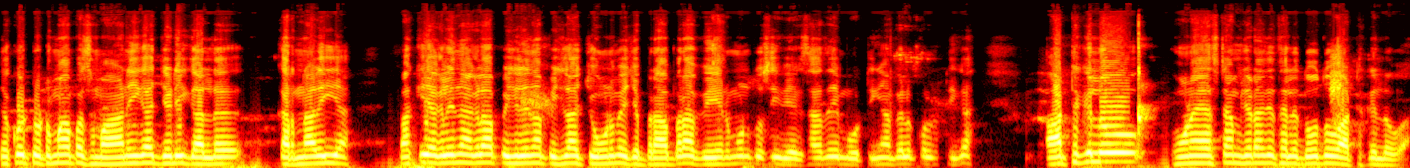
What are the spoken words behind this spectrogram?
ਤੇ ਕੋਈ ਟੁੱਟਮਾ ਪਸਮਾ ਨਹੀਂਗਾ ਜਿਹੜੀ ਗੱਲ ਕਰਨ ਵਾਲੀ ਆ। ਬਾਕੀ ਅਗਲੇ ਨਾਲ ਅਗਲਾ ਪਿਛਲੇ ਨਾਲ ਪਿਛਲਾ ਚੋਣ ਵਿੱਚ ਬਰਾਬਰ ਆ ਵੇਨ ਮੂਨ ਤੁਸੀਂ ਵੇਖ ਸਕਦੇ ਮੋਟੀਆਂ ਬਿਲਕੁਲ ਠੀਕ ਆ। 8 ਕਿਲੋ ਹੁਣ ਇਸ ਟਾਈਮ ਜਿਹੜਾ ਦੇ ਥੱਲੇ 2 2 8 ਕਿਲੋ ਆ।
